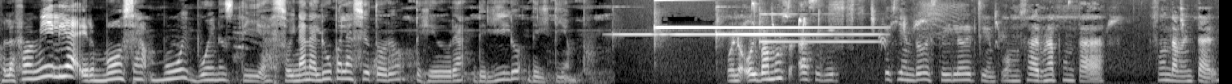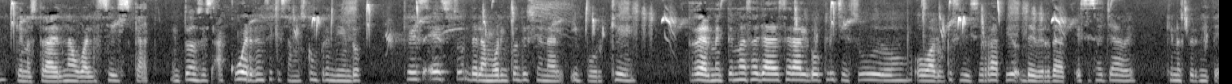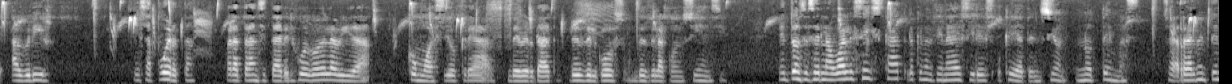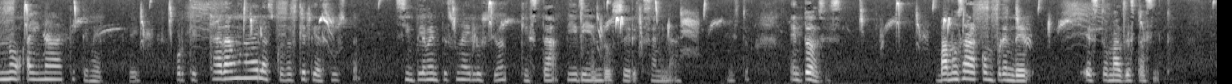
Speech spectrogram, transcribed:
Hola familia hermosa, muy buenos días. Soy Nana Lu Palacio Toro, tejedora del hilo del tiempo. Bueno, hoy vamos a seguir tejiendo este hilo del tiempo. Vamos a dar una puntada fundamental que nos trae el Nahual 6CAT. Entonces, acuérdense que estamos comprendiendo qué es esto del amor incondicional y por qué realmente más allá de ser algo clichésudo o algo que se dice rápido, de verdad es esa llave que nos permite abrir esa puerta para transitar el juego de la vida como ha sido creado, de verdad, desde el gozo, desde la conciencia. Entonces, el Nahual 6Cat lo que nos viene a decir es, ok, atención, no temas. O sea, realmente no hay nada que temer, porque cada una de las cosas que te asustan simplemente es una ilusión que está pidiendo ser examinada. ¿Listo? Entonces, vamos a comprender esto más despacito.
